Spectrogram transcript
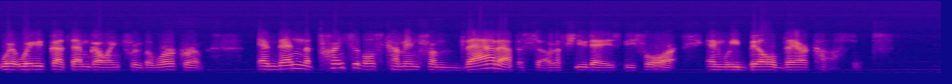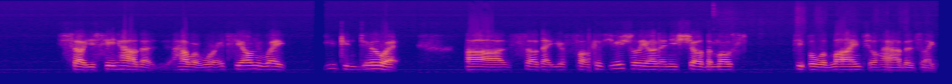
Where we've got them going through the workroom, and then the principals come in from that episode a few days before, and we build their costumes. So you see how the how it works. It's the only way you can do it uh, so that you're focused. Usually on any show, the most people with lines you'll have is like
